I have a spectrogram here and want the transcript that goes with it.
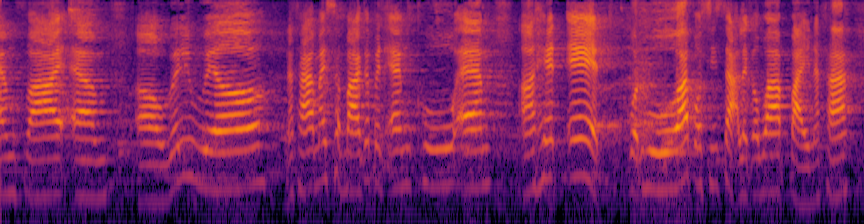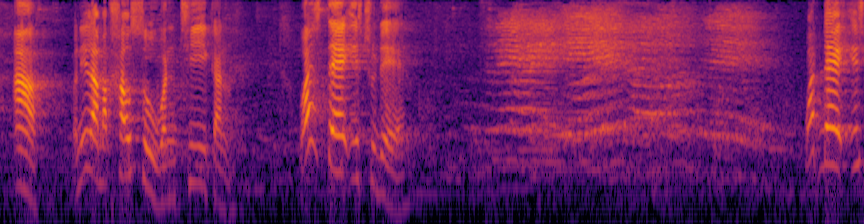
I'm fine I'm uh, very well นะคะ ไม่สบายก็เป็น I'm cool I'm uh, headache ปวดหัว ปวดศีรษะอะไรก็ว่าไปนะคะอะวันนี้เรามาเข้าสู่วันที่กัน What day is today What day is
